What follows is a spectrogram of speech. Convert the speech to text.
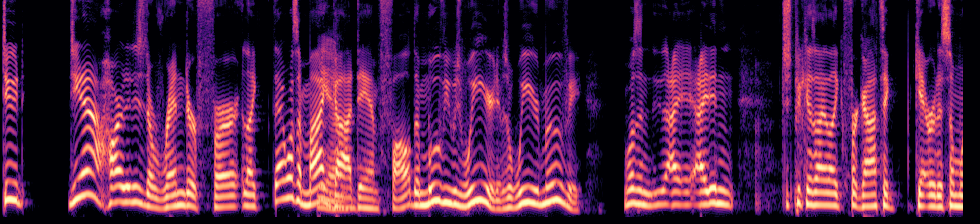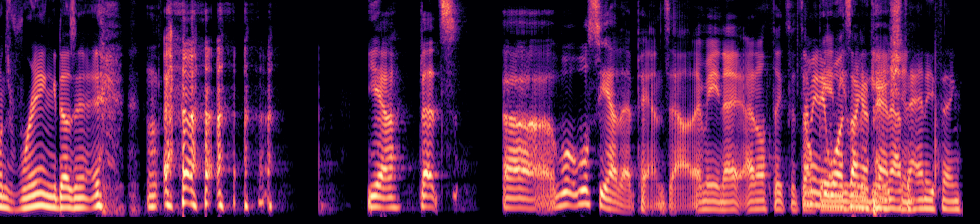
dude. Do you know how hard it is to render fur? Like that wasn't my Yeah. goddamn fault. The movie was weird. It was a weird movie. It wasn't. I. I didn't. Just because I like forgot to get rid of someone's ring doesn't. Yeah, that's uh we'll we'll see how that pans out. I mean, I, I don't think that I mean, it was not going to pan out to anything.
